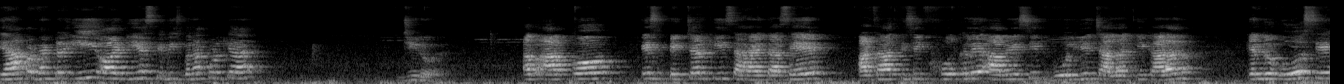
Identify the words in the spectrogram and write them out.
यहाँ पर वेक्टर ई e और डीएस के बीच बना कोण क्या है? ज़ीरो है। अब आपको इस पिक्चर की सहायता से, अर्थात किसी खोखले आवेशित गोलीय चालक के कारण, केंद्र O से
